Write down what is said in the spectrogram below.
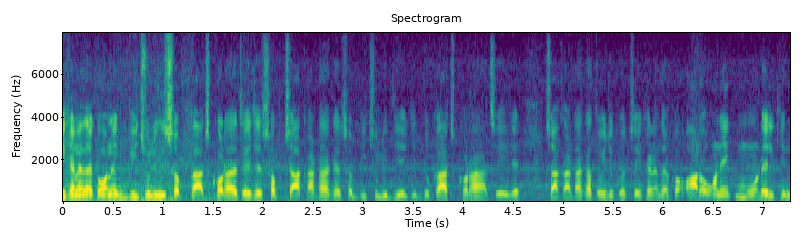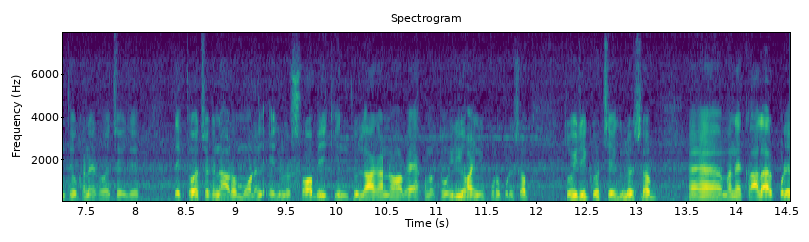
এখানে দেখো অনেক বিচুলি সব কাজ করা আছে, এই যে সব চাকাটাকে সব বিচুলি দিয়ে কিন্তু কাজ করা আছে, এই যে চাকা টাকা তৈরি করছে। এখানে দেখো আরও অনেক মডেল কিন্তু ওখানে রয়েছে, এই যে দেখতে পাচ্ছ এখানে আরও মডেল এগুলো সবই কিন্তু লাগানো হবে এখনও তৈরি হয়নি, পুরোপুরি সব তৈরি করছে। এগুলো সব মানে কালার করে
